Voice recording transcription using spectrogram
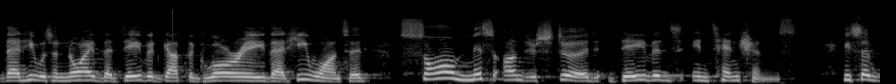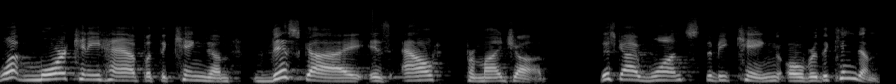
that he was annoyed that David got the glory that he wanted. Saul misunderstood David's intentions. He said, What more can he have but the kingdom? This guy is out for my job. This guy wants to be king over the kingdom.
